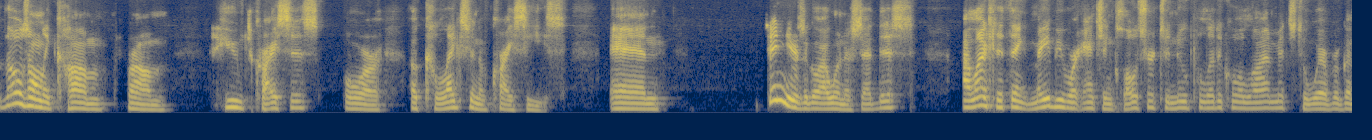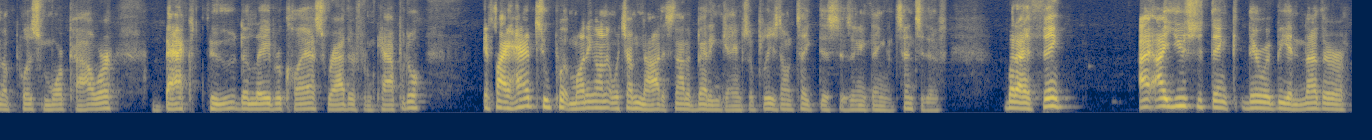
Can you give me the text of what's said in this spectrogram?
those only come from huge crisis or a collection of crises and 10 years ago, I wouldn't have said this. I like to think maybe we're inching closer to new political alignments to where we're going to push more power back to the labor class rather from capital. If I had to put money on it, which I'm not, it's not a betting game, so please don't take this as anything insensitive. But I think I, I used to think there would be another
